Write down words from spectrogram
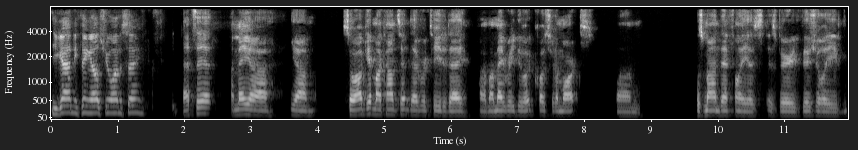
You got anything else you want to say? That's it. I may, uh, yeah. So I'll get my content over to you today. Um, I may redo it closer to Mark's. Um, because mine definitely is is very visually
